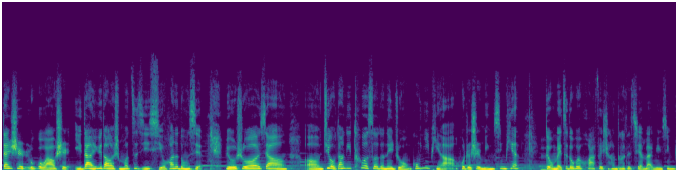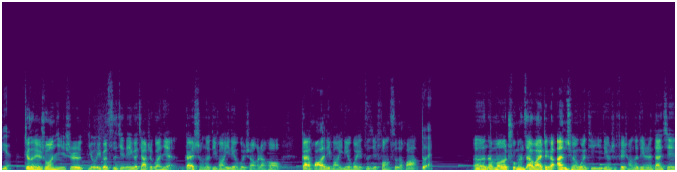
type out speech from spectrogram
但是如果我要是一旦遇到了什么自己喜欢的东西，比如说像嗯具有当地特色的那种工艺品啊，或者是明信片，对我每次都会花非常多的钱买明信片。就等于说你是有一个自己的一个价值观念，该省的地方一定会省，然后该花的地方一定会自己放肆的花。对。呃，那么出门在外，这个安全问题一定是非常的令人担心，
